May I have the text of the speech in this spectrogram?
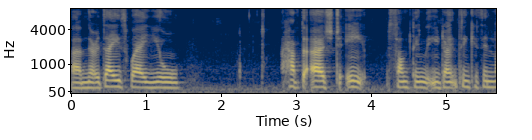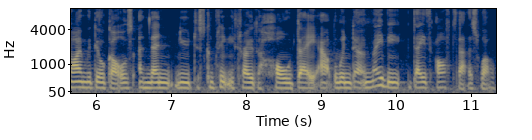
Um, there are days where you'll have the urge to eat something that you don't think is in line with your goals, and then you just completely throw the whole day out the window, and maybe days after that as well.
